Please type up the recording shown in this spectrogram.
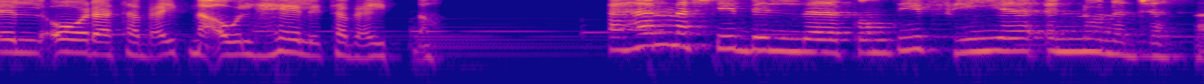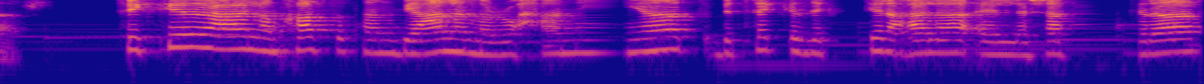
الـ aura تبعيتنا أو الهاله تبعيتنا؟ أهم شيء بالتنظيف هي إنه نتجسر. في كثير عالم خاصة بعالم الروحانيات بتركز كثير على الشاكرات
